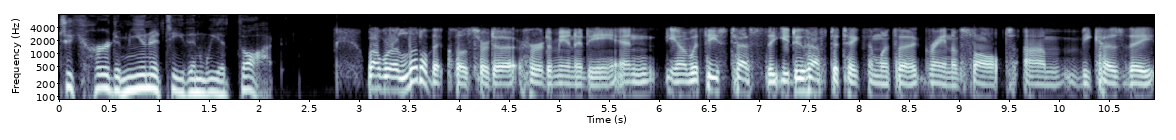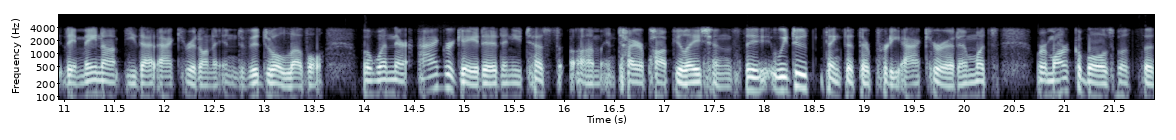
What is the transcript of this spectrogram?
to herd immunity than we had thought? Well, we're a little bit closer to herd immunity, and you know, with these tests, that you do have to take them with a grain of salt um, because they they may not be that accurate on an individual level. But when they're aggregated and you test um, entire populations, they, we do think that they're pretty accurate. And what's remarkable is both the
